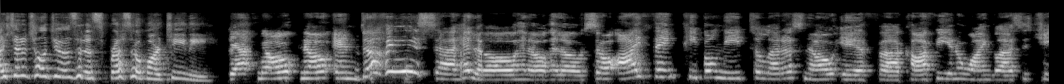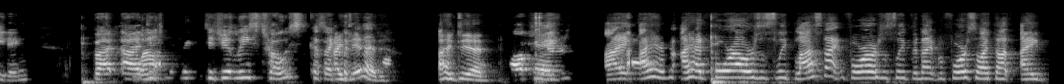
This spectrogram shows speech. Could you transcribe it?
I should have told you it was an espresso martini. Yeah, no, no. And Doris, uh, hello, hello, hello. So I think people need to let us know if uh, coffee in a wine glass is cheating. But uh, did, you, did, you, at least toast? Because I, I did. I did. Okay. I, I have I had four hours of sleep last night and four hours of sleep the night before, so I thought I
